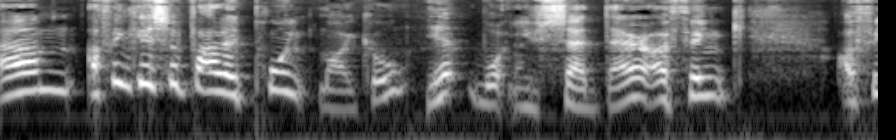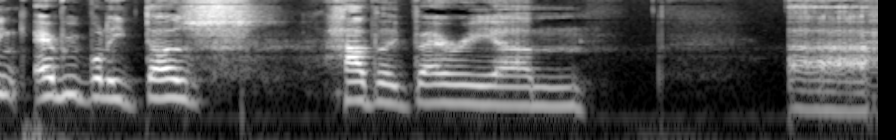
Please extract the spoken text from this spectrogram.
Um, I think it's a valid point, Michael. Yep. What you said there, I think, I think everybody does have a very um, uh, I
